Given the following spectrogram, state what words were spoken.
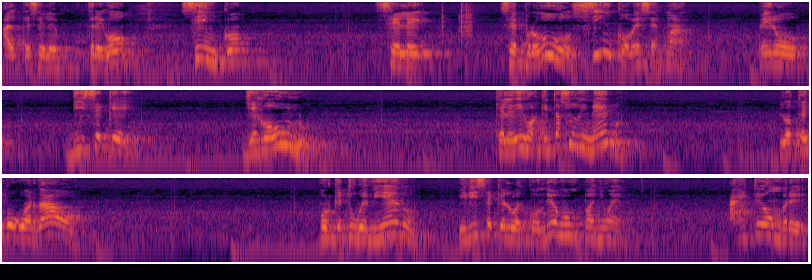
Al que se le entregó 5, se le se produjo 5 veces más. Pero dice que llegó uno que le dijo, aquí está su dinero, lo tengo guardado, porque tuve miedo. Y dice que lo escondió en un pañuelo. A este hombre,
